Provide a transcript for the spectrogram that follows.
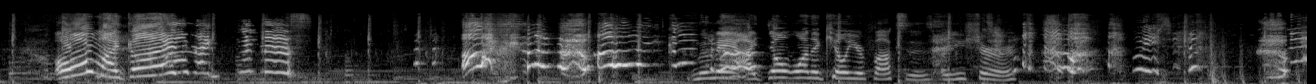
oh my god! Oh my goodness! Oh my god! Oh my god! Mumei, I don't want to kill your foxes. Are you sure? Ah!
